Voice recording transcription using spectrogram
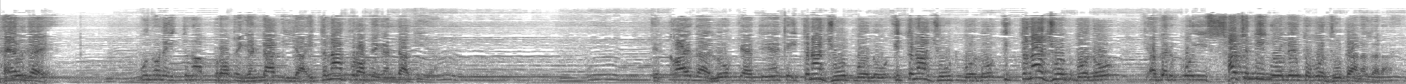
پھیل گئے۔ انہوں نے اتنا پروپیگنڈا کیا، اتنا پروپیگنڈا کیا کہ قاعدہ لوگ کہتے ہیں کہ اتنا جھوٹ بولو، اتنا جھوٹ بولو، اتنا جھوٹ بولو کہ اگر کوئی سچ بھی بولے تو وہ جھوٹا نظر آئے۔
